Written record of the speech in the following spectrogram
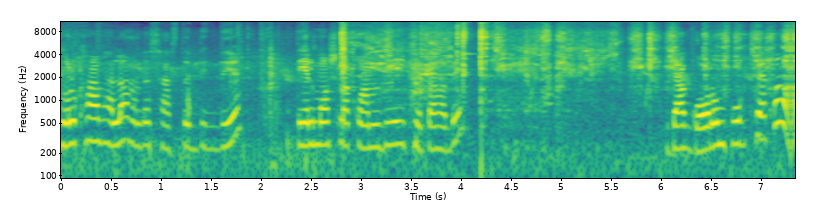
ঝোল খাওয়া ভালো, আমাদের স্বাস্থ্যের দিক দিয়ে। তেল মশলা কম দিয়েই খেতে হবে। যা গরম পড়ছে এখন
